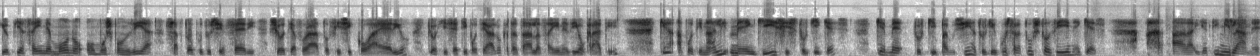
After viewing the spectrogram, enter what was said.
η οποία θα είναι μόνο ομοσπονδία σε αυτό που τους συμφέρει σε ό,τι αφορά το φυσικό αέριο και όχι σε τίποτε άλλο κατά τα άλλα θα είναι δύο κράτη και από την άλλη με εγγυήσεις τουρκικές και με τουρκική, παρουσία τουρκικού στρατού στο διηνεκές. Άρα γιατί μιλάμε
